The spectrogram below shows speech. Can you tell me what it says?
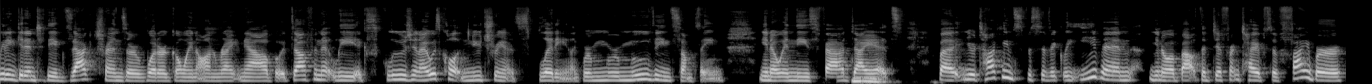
we didn't get into the exact trends or what are going on right now, but definitely exclusion. I always call it nutrient splitting. Like we're removing something, you know, in these fad mm-hmm. diets. But you're talking specifically even, you know, about the different types of fiber.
